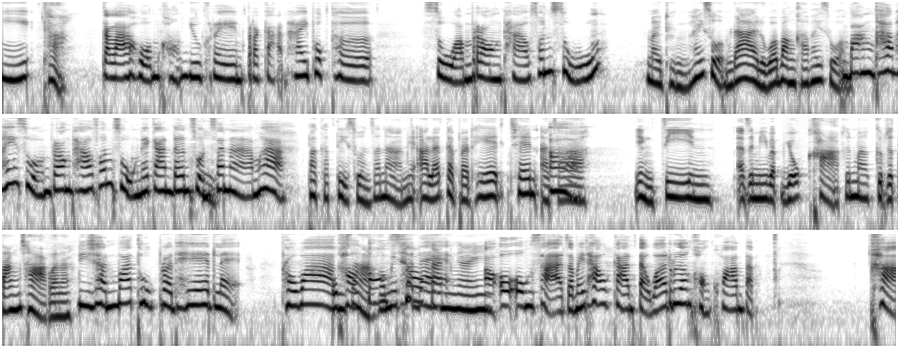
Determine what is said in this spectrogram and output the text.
นี้ค่ะกลาโหมของยูเครนประกาศให้พวกเธอ สวมรองเท้าส้นสูง หมายถึงให้สวมได้หรือว่าบังคับให้สวม บังคับให้สวมรองเท้าส้นสูงในการเดินสวนสนามค่ะ ปกติสวนสนามเนี่ยอะแล้วแต่ประเทศ เช่น อาจจะอ่าอย่างจีน อาจจะมีแบบยกขาขึ้นมาเกือบจะตั้งฉากแล้วนะดิฉันว่าทุกประเทศแหละ เพราะว่าองเขาศาต้องเขาไม่เท่ากันไงเอาเอาองศาอาจจะไม่เท่ากัน แต่ว่าเรื่องของความแบบขา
